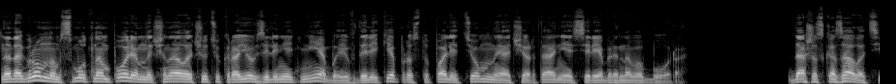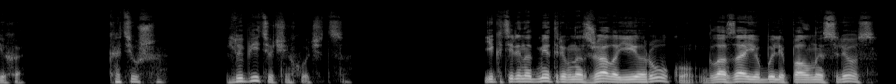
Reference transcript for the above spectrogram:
Над огромным смутным полем начинало чуть у краев зеленеть небо, и вдалеке проступали темные очертания серебряного бора. Даша сказала тихо, «Катюша, любить очень хочется». Екатерина Дмитриевна сжала ее руку, глаза ее были полны слез.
